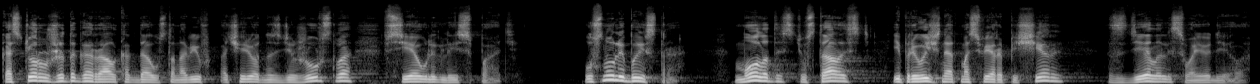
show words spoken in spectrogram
Костер уже догорал, когда, установив очередность дежурства, все улеглись спать. Уснули быстро. Молодость, усталость и привычная атмосфера пещеры сделали свое дело.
